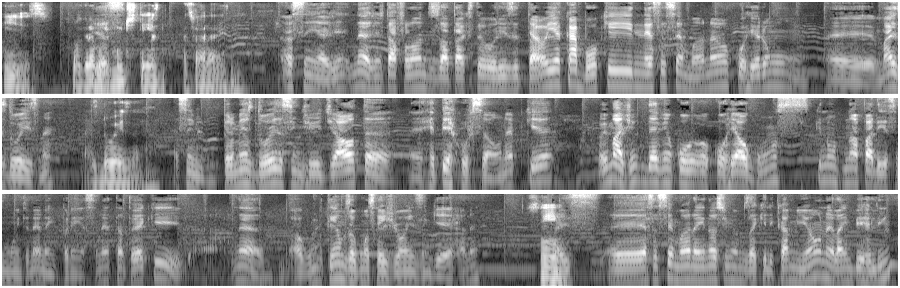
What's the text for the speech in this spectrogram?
Isso. Programa Yes. de muitos temas nacionais, né? Assim, a gente, né, a gente tá falando dos ataques terroristas e tal, e acabou que nessa semana ocorreram é, mais dois, né? Mais dois, né? Assim, pelo menos dois, assim, de, de alta é, repercussão, né? Porque eu imagino que devem ocor- ocorrer alguns que não, não aparecem muito, né, na imprensa, né? Tanto é que, né, algum, temos algumas regiões em guerra, né? Sim. Mas é, essa semana aí nós tivemos aquele caminhão, né, lá em Berlim,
